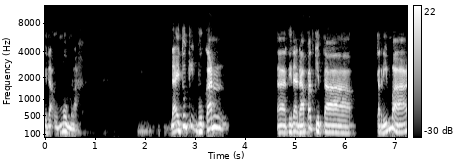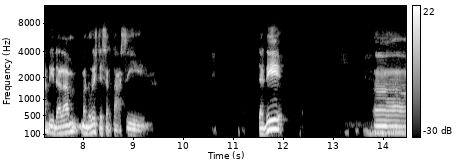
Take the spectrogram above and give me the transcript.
tidak umum lah. Nah itu bukan uh, tidak dapat kita terima di dalam menulis disertasi. Jadi eh,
